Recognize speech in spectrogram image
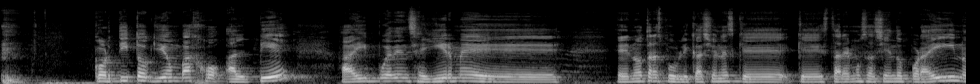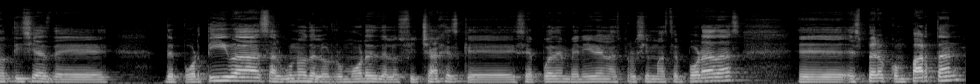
cortito guion bajo al pie. Ahí pueden seguirme eh, en otras publicaciones que, que estaremos haciendo por ahí, noticias de deportivas, algunos de los rumores de los fichajes que se pueden venir en las próximas temporadas. Eh, espero compartan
